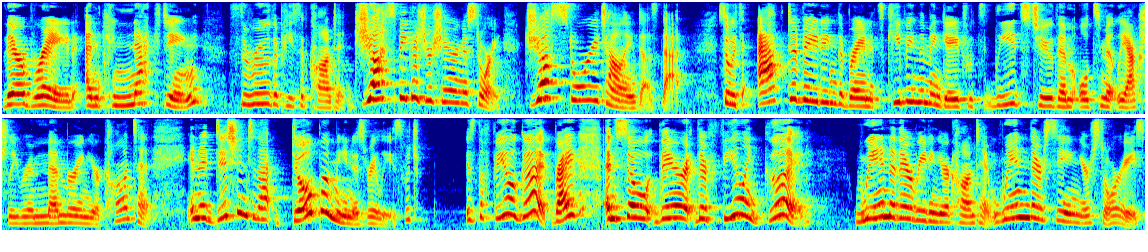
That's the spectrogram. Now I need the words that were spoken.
their brain and connecting through the piece of content just because you're sharing a story. Just storytelling does that. So it's activating the brain, it's keeping them engaged, which leads to them ultimately actually remembering your content. In addition to that, dopamine is released, which is the feel good, right? And so they're they're feeling good when they're reading your content, when they're seeing your stories,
